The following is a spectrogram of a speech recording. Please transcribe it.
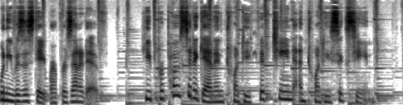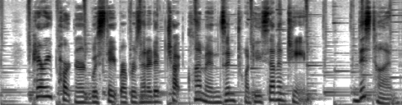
when he was a state representative. He proposed it again in 2015 and 2016. Perry partnered with State Representative Chuck Clemons in 2017. This time,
